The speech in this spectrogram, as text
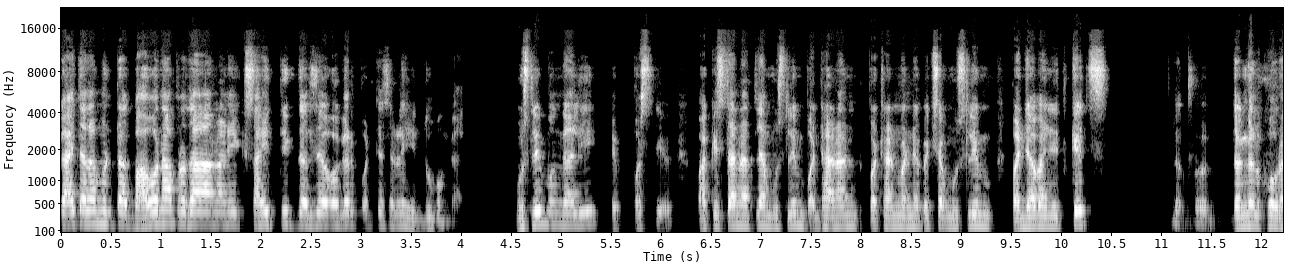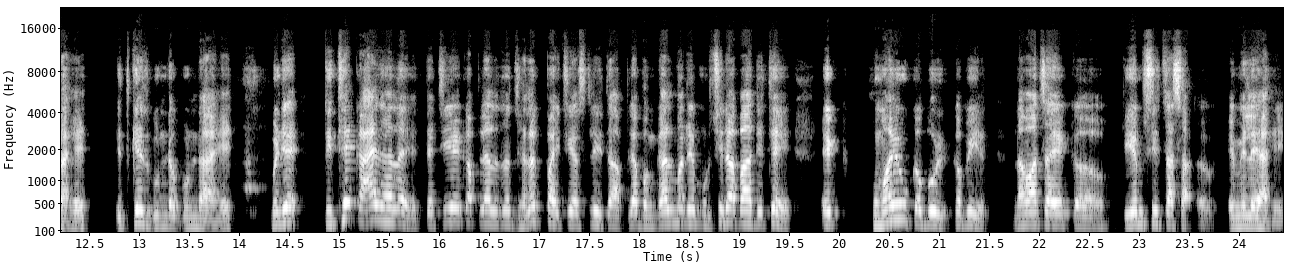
काय त्याला म्हणतात भावना प्रधान आणि साहित्यिक दर्जा वगैरे पण ते सगळे हिंदू बंगाली. मुस्लिम बंगाली हे पस्ती पाकिस्तानातल्या मुस्लिम पठाणां पठाण म्हणण्यापेक्षा मुस्लिम पंजाबांनी इतकेच दंगलखोर आहेत. इतकेच गुंडपुंड आहेत. म्हणजे तिथे काय झालंय त्याची एक आपल्याला जर झलक पाहिजे असली तर आपल्या बंगालमध्ये मुर्शिदाबाद इथे एक हुमायूं कबूर कबीर नावाचा एक टीएमसीचा एम एल ए आहे.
